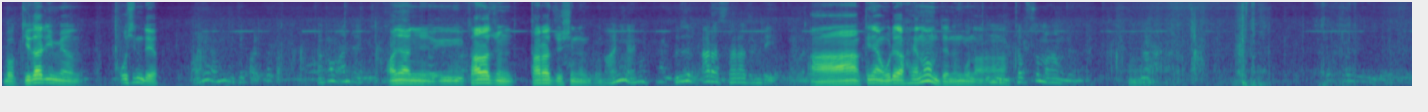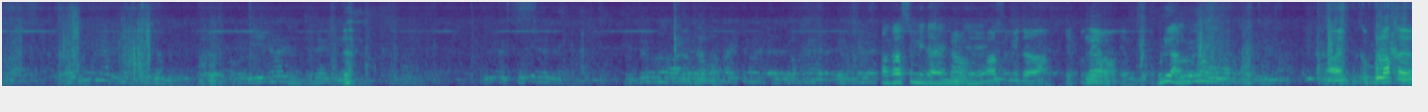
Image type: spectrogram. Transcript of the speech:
뭐 기다리면 오신대요? 아니 아니 이제 갈 거다. 잠깐만 앉아. 아니 아니 이 달아준 달아주시는 분. 아니 아니. 그래서 알아서. 이번에. 아 그냥 우리가 해놓으면 되는구나. 응, 접수만 하면 된다. 반갑습니다, 형님들. 맞습니다. 예쁘네요. 연기. 우리 안 보이네. 아 거꾸로 할까요?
